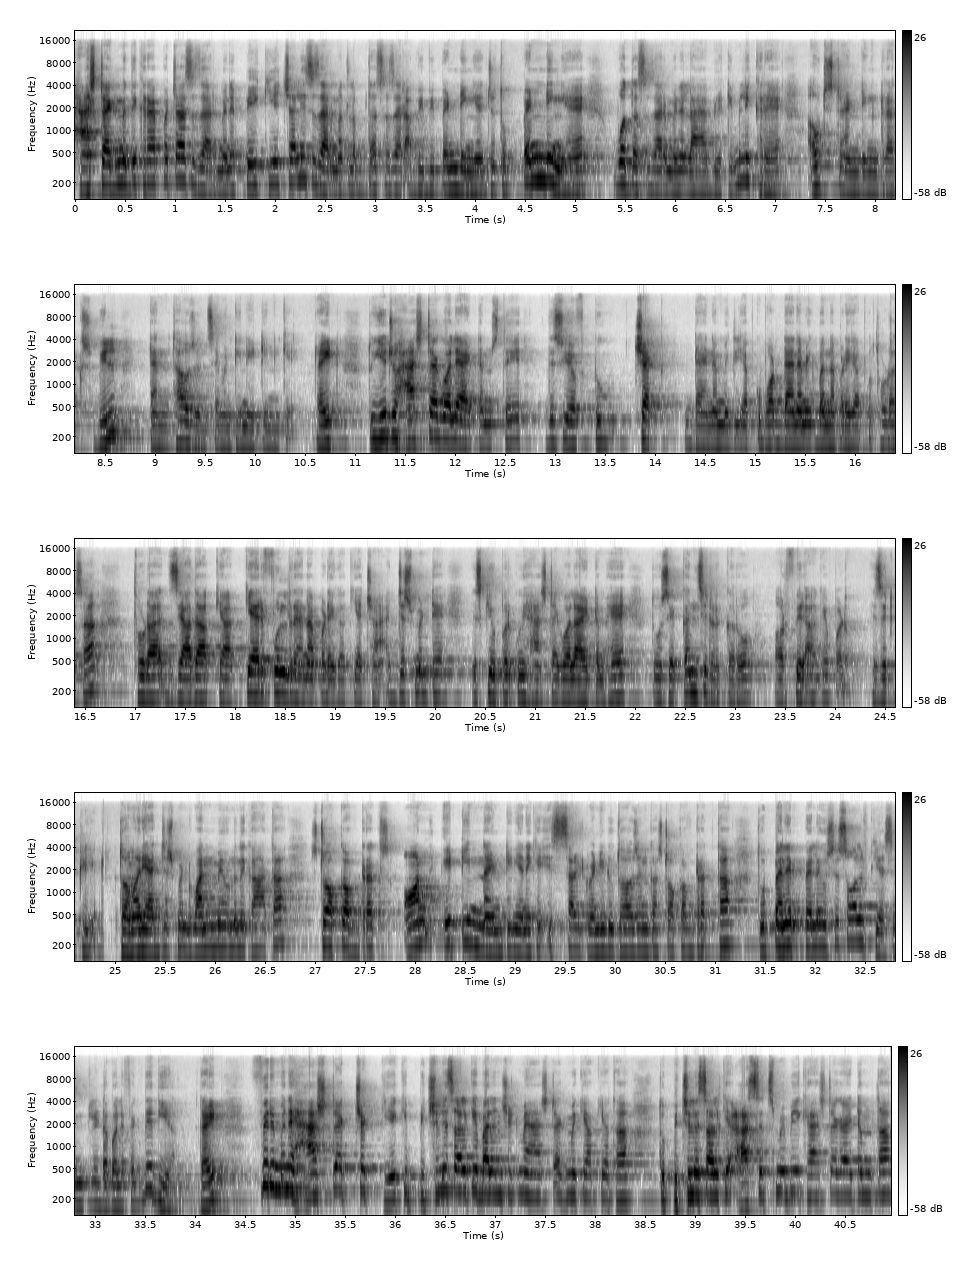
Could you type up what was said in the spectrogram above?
हैशटैग में दिख रहा है पचास हज़ार, मैंने पे किए चालीस हज़ार मतलब दस हज़ार अभी भी पेंडिंग है, जो तो पेंडिंग है, वो दस हज़ार मैंने लाइबिलिटी में लिख रहे हैं outstanding drugs bill ten thousand seventeen eighteen के राइट तो ये जो हैशटैग वाले आइटम्स थे this you have to check dynamically आपको बहुत डायनामिक बनना पड़ेगा, आपको थोड़ा सा थोड़ा ज़्यादा क्या केयरफुल रहना पड़ेगा कि अच्छा एडजस्टमेंट है, इसके ऊपर कोई हैशटैग वाला आइटम है तो उसे कंसिडर करो और फिर आगे पढ़ो इज़ इट क्लियर तो हमारी एडजस्टमेंट वन में उन्होंने कहा था stock of drugs on eighteen nineteen यानी कि इस साल ट्वेंटी का स्टॉक ऑफ़ ड्रग था तो पहले पहले उसे सॉल्व किया सिंपली डबल इफ़ेक्ट दे दिया राइट फिर मैंने हैशटैग चेक किए कि पिछले साल के बैलेंस शीट में हैशटैग में क्या किया था तो पिछले साल के एसेट्स में भी एक हैशटैग आइटम था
